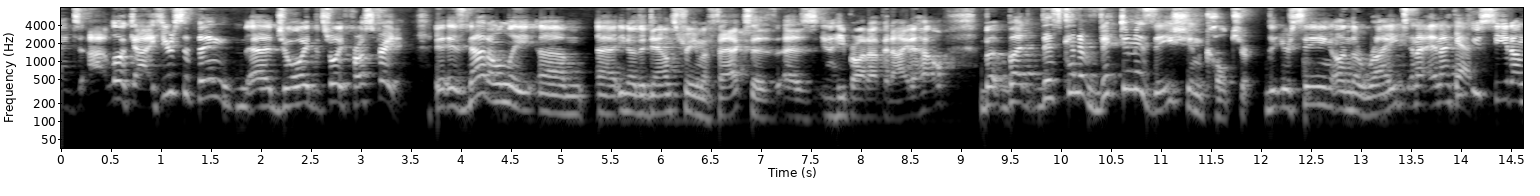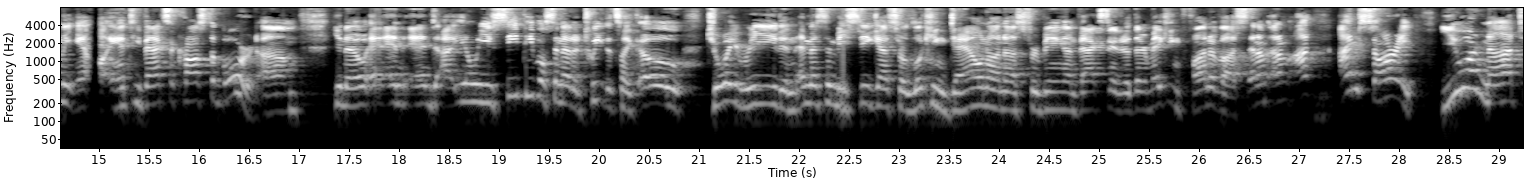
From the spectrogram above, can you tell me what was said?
and uh, look, uh, here's the thing, uh, Joy, that's really frustrating is not only um, uh, you know the downstream effects as, as you know, he brought up in Idaho, but but this kind of victimization culture that you're seeing on the right, and I, and I think yeah. you see it on the anti-vax across the board. Um, you know, and and uh, you know when you see people send out a tweet that's like, "Oh, Joy Reid and MSNBC guests are looking down on us for being unvaccinated. They're making fun of us," and I'm I'm, I'm sorry, you are not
